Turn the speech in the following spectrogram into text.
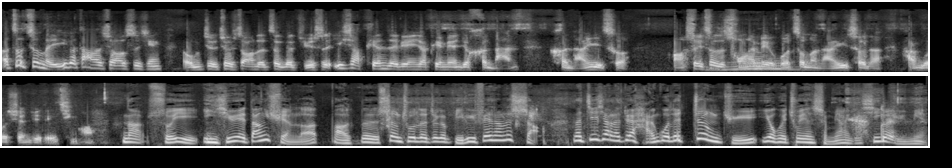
啊，这这每一个大大小小的事情，我们就就照着这个局势一下偏这边，一下偏边就很难很难预测。啊，所以这是从来没有过这么难预测的韩国选举的一个情况。那所以尹锡悦当选了啊，那胜出的这个比例非常的少。那接下来对韩国的政局又会出现什么样一个新局面？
